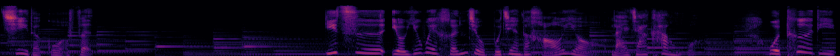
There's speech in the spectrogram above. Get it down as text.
气的过分。一次，有一位很久不见的好友来家看我。我特地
